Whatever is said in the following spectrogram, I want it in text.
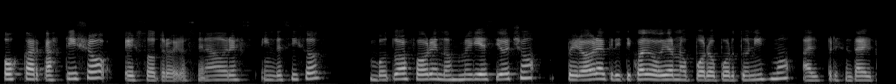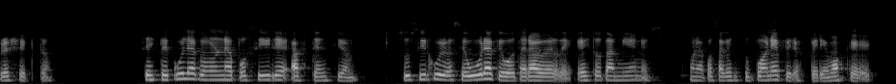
Oscar Castillo es otro de los senadores indecisos. Votó a favor en 2018, pero ahora criticó al gobierno por oportunismo al presentar el proyecto. Se especula con una posible abstención. Su círculo asegura que votará verde. Esto también es una cosa que se supone, pero esperemos que,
